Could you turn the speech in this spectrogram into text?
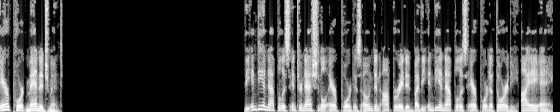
Airport management The Indianapolis International Airport is owned and operated by the Indianapolis Airport Authority IAA,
